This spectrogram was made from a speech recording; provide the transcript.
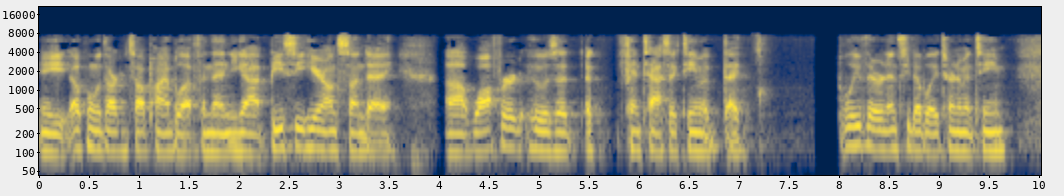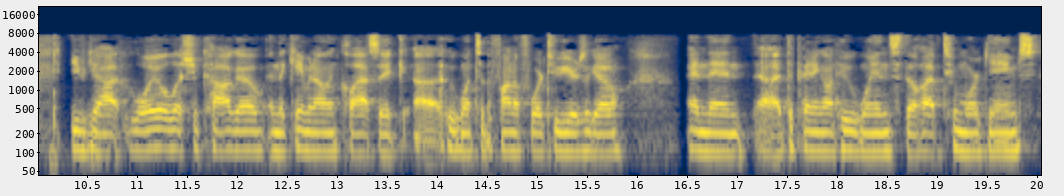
you, know, you, open with Arkansas Pine Bluff, and then you got BC here on Sunday. Uh, Wofford, who is a, a fantastic team, I believe they're an NCAA tournament team. You've got Loyola Chicago and the Cayman Island Classic, uh, who went to the Final Four two years ago. And then, uh, depending on who wins, they'll have two more games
